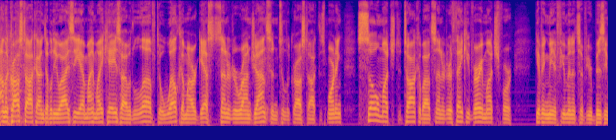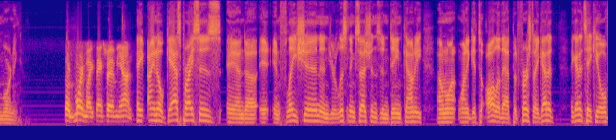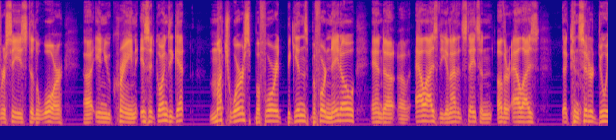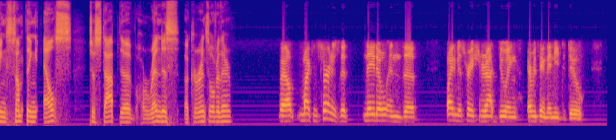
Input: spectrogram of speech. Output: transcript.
On the crosstalk on WIZM, I'm Mike Hayes. I would love to welcome our guest, Senator Ron Johnson, to the crosstalk this morning. So much to talk about, Senator. Thank you very much for giving me a few minutes of your busy morning. Good morning, Mike. Thanks for having me on. Hey, I know gas prices and uh, inflation and your listening sessions in Dane County. I want, want to get to all of that, but first, I got to I got to take you overseas to the war uh, in Ukraine. Is it going to get much worse before it begins, before NATO and uh, uh, allies, the United States and other allies, uh, consider doing something else to stop the horrendous occurrence over there? Well, my concern is that NATO and the Biden administration are not doing everything they need to do.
